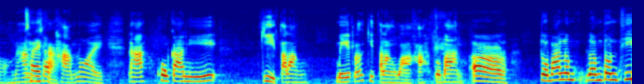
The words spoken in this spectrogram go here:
2นะคะหใช่นูสอบค่ะถามหน่อยนะคะโครงการนี้กี่ตารางเมตรแล้วก็กี่ตารางวาคะตัวบ้าน เอ่อตัวบ้านเริ่มเริ่มต้นที่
